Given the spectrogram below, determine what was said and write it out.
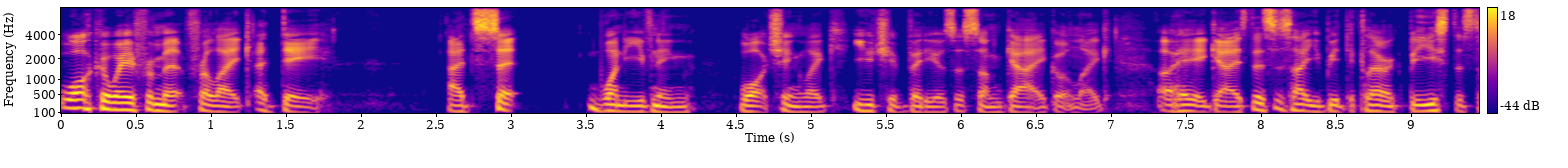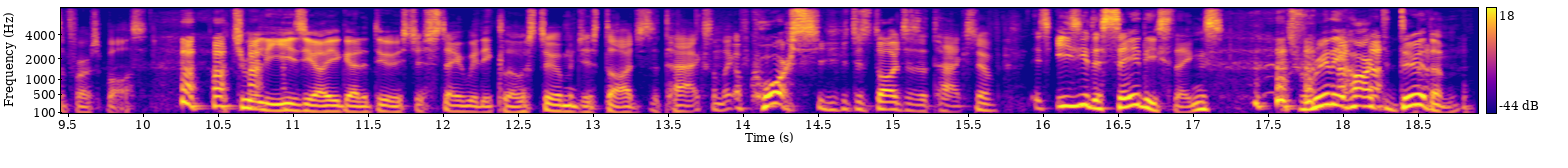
Walk away from it for like a day. I'd sit one evening watching like YouTube videos of some guy going like, "Oh hey guys, this is how you beat the cleric beast. It's the first boss. it's really easy. All you got to do is just stay really close to him and just dodge his attacks." I'm like, "Of course, you could just dodge his attacks. You know, it's easy to say these things. It's really hard to do them."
